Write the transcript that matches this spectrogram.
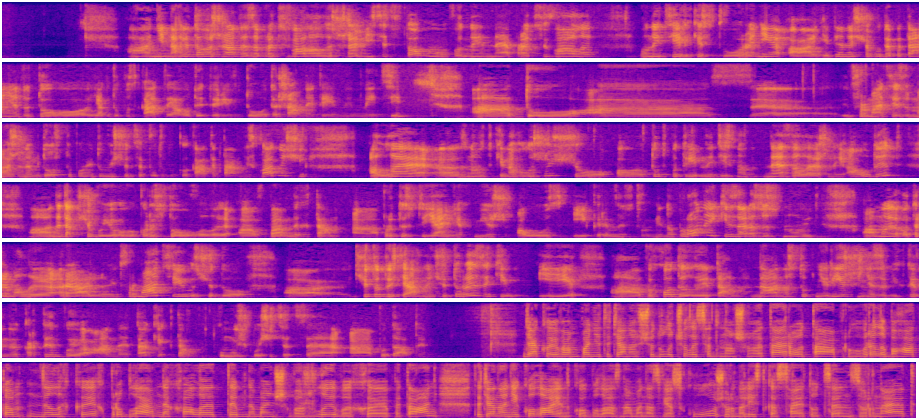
А, ні, наглядова ж рада запрацювала лише місяць тому. Вони не працювали, вони тільки створені. А єдине, що буде питання до того, як допускати аудиторів до державної таємниці, а, до а, з, е, інформації з обмеженим доступом. Я думаю, що це буде викликати певні складнощі. Але знову таки наголошу, що е, тут потрібний дійсно незалежний аудит, а, не так, щоб його використовували в певних там протистояннях між АОЗ і керівництвом Міноборони, які зараз існують. А ми отримали реальну інформацію щодо чи то досягнень, чи то ризиків, і виходили там на наступні рішення з об'єктивною картинкою, а не так, як там комусь хочеться це подати. Дякую вам, пані Тетяно, що долучилися до нашого етеру та проговорили багато нелегких, проблемних, але тим не менш важливих е, питань. Тетяна Ніколаєнко була з нами на зв'язку, журналістка сайту Цензурнет.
